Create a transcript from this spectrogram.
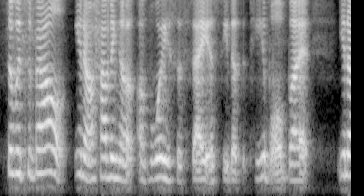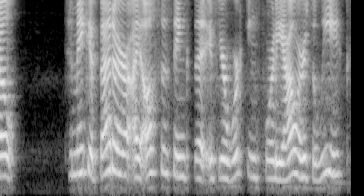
So it's about, you know, having a, a voice, a say, a seat at the table. But, you know, to make it better, I also think that if you're working 40 hours a week,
